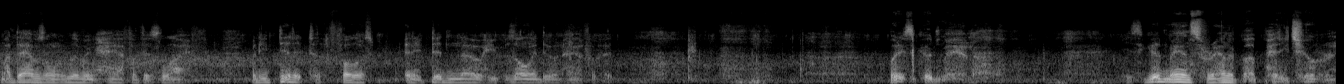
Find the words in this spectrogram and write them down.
my dad was only living half of his life, but he did it to the fullest, and he didn't know he was only doing half of it. But he's a good man. He's a good man surrounded by petty children.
